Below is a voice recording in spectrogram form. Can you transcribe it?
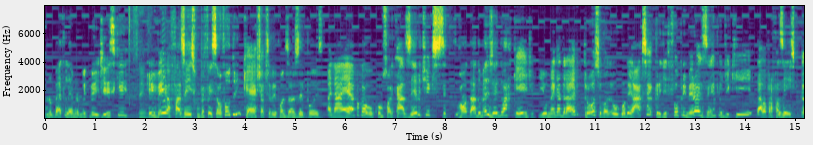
no Beto lembra muito bem disso que sim. quem veio a fazer isso com perfeição foi o Dreamcast, ó, pra você ver quantos anos depois. Aí na época o console caseiro caseiro tinha que rodado do mesmo jeito do arcade. E o Mega Drive trouxe, o Golden Axe, acredito que foi o primeiro exemplo de que dava para fazer isso. Porque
